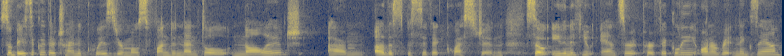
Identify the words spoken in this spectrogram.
So basically, they're trying to quiz your most fundamental knowledge um, of a specific question. So even if you answer it perfectly on a written exam,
